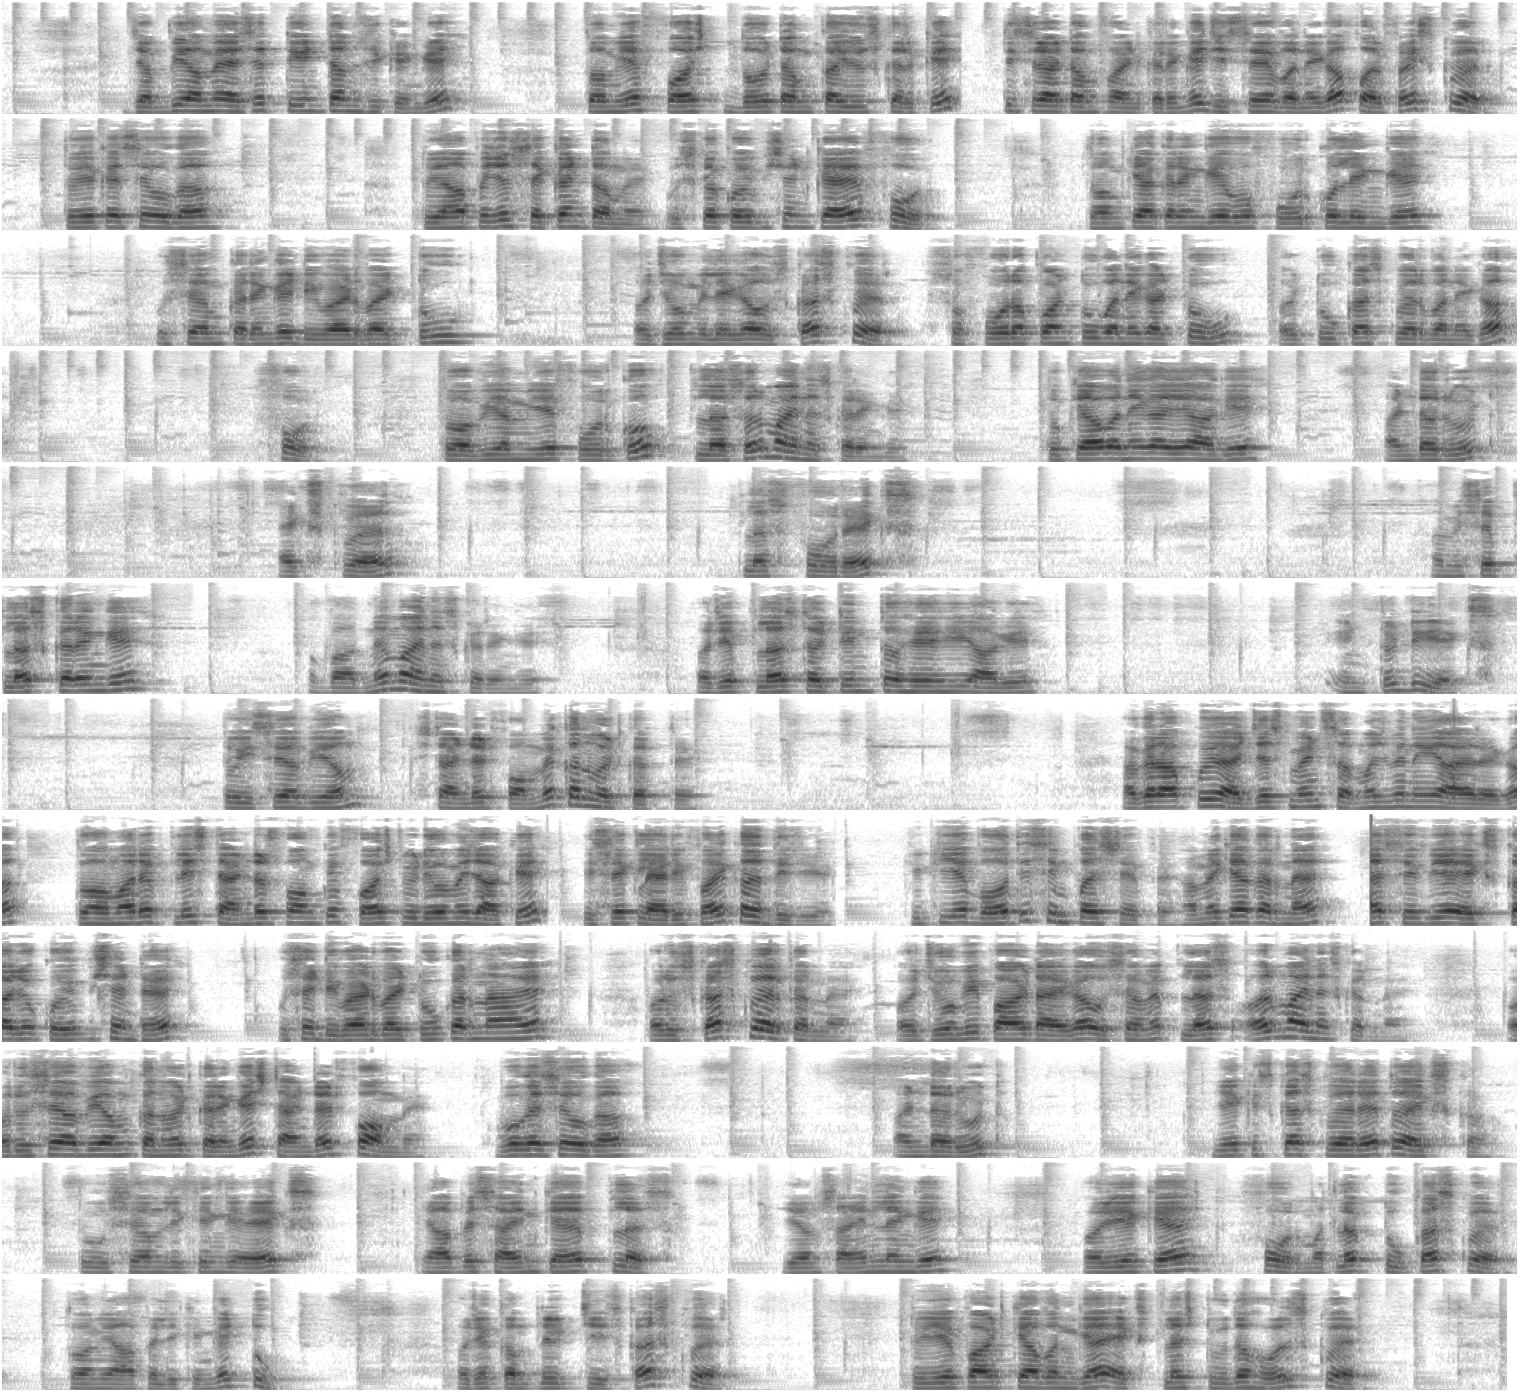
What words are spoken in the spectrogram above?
जब भी हमें ऐसे तीन टर्म सीखेंगे तो हम ये फ़र्स्ट दो टर्म का यूज़ करके तीसरा टर्म फाइंड करेंगे जिससे बनेगा परफेक्ट स्क्वायर तो ये कैसे होगा? तो यहाँ पे जो सेकंड टर्म है उसका कोएफिशिएंट क्या है? फोर तो हम क्या करेंगे, वो फोर को लेंगे, उसे हम करेंगे डिवाइड बाई टू और जो मिलेगा उसका square so four upon two बनेगा टू और टू का स्क्वायर बनेगा फोर तो अभी हम ये फोर को प्लस और माइनस करेंगे. तो क्या बनेगा ये आगे? Under root x square plus four x हम इसे प्लस करेंगे, और बाद में माइनस करेंगे. और ये प्लस थर्टीन तो है ही आगे। इंटू डी एक्स तो इसे अभी हम स्टैंडर्ड फॉर्म में कन्वर्ट करते हैं। अगर आपको ये एडजस्टमेंट समझ में नहीं आया रहेगा तो हमारे प्लीज़ स्टैंडर्ड फॉर्म के फ़र्स्ट वीडियो में जाके इसे क्लैरिफाई कर दीजिए। क्योंकि ये बहुत ही सिंपल स्टेप है। हमें क्या करना है? सिर्फ़ ये एक्स का जो कोएफिशिएंट है, उसे डिवाइड बाई टू करना है और उसका स्क्वायर करना है। और जो भी पार्ट आएगा, उसे हमें प्लस और माइनस करना है। और उसे अभी हम कन्वर्ट करेंगे स्टैंडर्ड फॉर्म में। वो कैसे होगा? Under root. ये किसका स्क्वायर है? तो एक्स का। तो उसे हम लिखेंगे एक्स यहाँ पे साइन क्या है? प्लस। ये हम साइन लेंगे। और ये क्या है? फोर मतलब टू का स्क्वायर। तो हम यहाँ पे लिखेंगे टू। और ये कंप्लीट चीज़ का स्क्वायर। तो ये पार्ट क्या बन गया? X plus two the whole square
